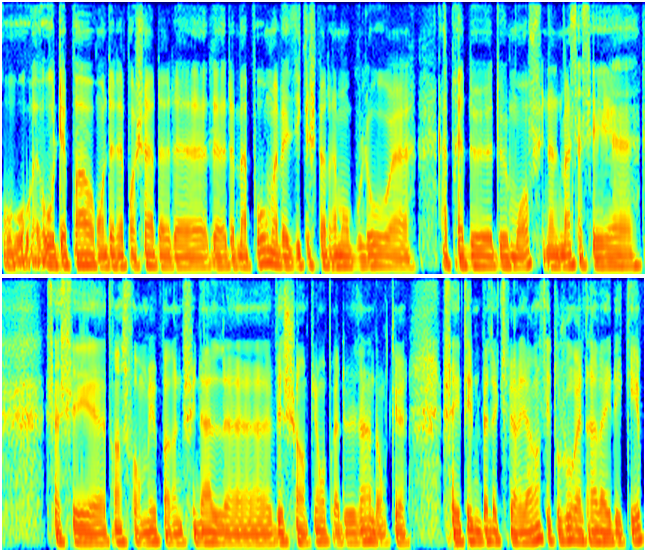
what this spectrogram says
Au, départ, on donnait pas cher de, ma peau. On m'avait dit que je perdrais mon boulot après deux, deux, mois. Finalement, ça s'est ça s'est transformé par une finale vice-champion après deux ans. Donc, ça a été une belle expérience. C'est toujours un travail d'équipe.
